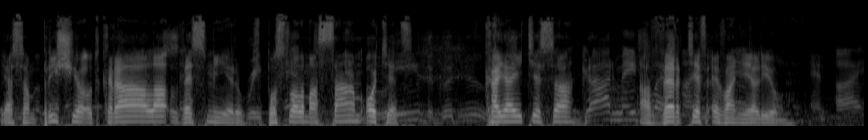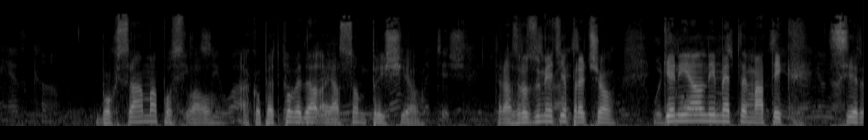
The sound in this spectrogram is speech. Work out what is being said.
Ja som prišiel od kráľa vesmíru. Poslal ma sám Otec. Kajajte sa a verte v Evangelium. Boh sám ma poslal, ako predpovedal, a ja som prišiel. Teraz rozumiete, prečo geniálny matematik Sir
